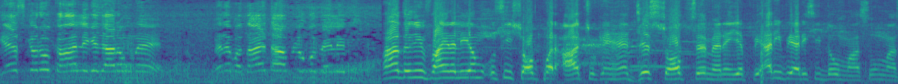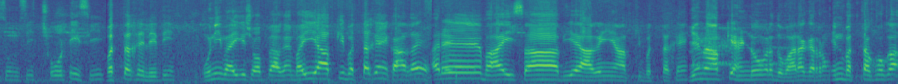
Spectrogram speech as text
गैस करो कहाँ लेके जा रहा हूँ मैं। मैंने बताया था आप लोगों को पहले भी। हाँ तो जी फाइनली हम उसी शॉप पर आ चुके हैं। जिस शॉप से मैंने ये प्यारी प्यारी सी दो मासूम मासूम सी, छोटी सी बत्तखें ली थी उन्हीं भाई की शॉप पे आ गए। भाई ये आपकी बत्तखें कहाँ गए? अरे भाई साहब ये आ गई हैं आपकी बत्तखें ये मैं आपके हैंड ओवर दोबारा कर रहा हूँ। इन बत्तखों का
